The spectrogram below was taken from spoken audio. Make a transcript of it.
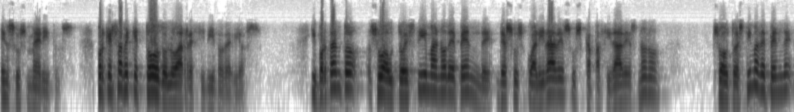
en sus méritos, porque sabe que todo lo ha recibido de Dios. Y por tanto, su autoestima no depende de sus cualidades, sus capacidades, no, no. Su autoestima depende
